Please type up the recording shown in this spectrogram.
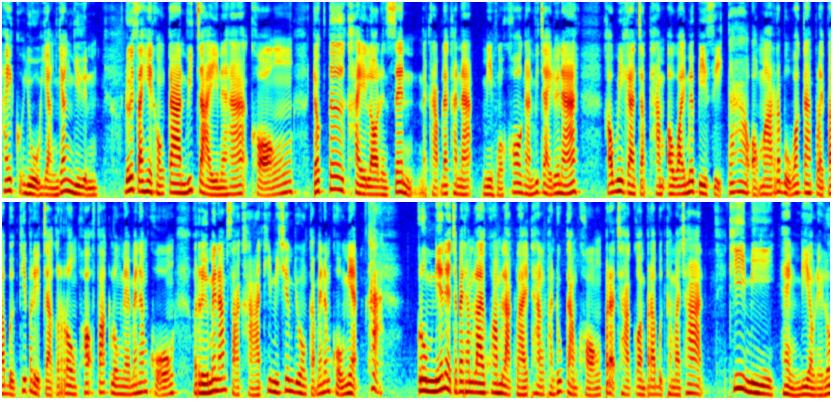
ให้อยู่อย่างยั่งยืน โดยสาเหตุของการวิจัยนะฮะของดรไคลอเรนเซนนะครับและคณะมีหัวข้องานวิจัยด้วยนะ เขามีการจัดทำเอาไว้เมื่อปี 49 ออกมาระบุว่าการปล่อยปลาบึกที่ผลิตจากโรงเพาะฟักลงในแม่น้ำโขง หรือแม่น้ำสาขาที่มีเชื่อมโยงกับแม่น้ำโขงเนี่ยค่ะกลุ่มนี้เนี่ยจะไปทำลายความหลากหลายทางพันธุกรรมของประชากรปลาบึกธรรมชาติ ที่มีแห่งเดียวในโล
